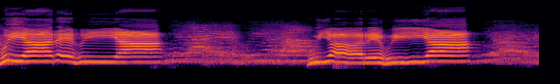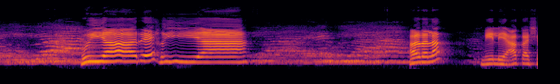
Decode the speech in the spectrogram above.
ಹುಯ್ಯಾರೆ ಹುಯ್ಯ. ಹುಯ್ಯಾರೆ ಹುಯ್ಯ. ಹುಯ್ಯಾರೆ ಹುಯ್ಯ. ಹೌದಲ್ಲ ಮೇಲೆ ಆಕಾಶ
